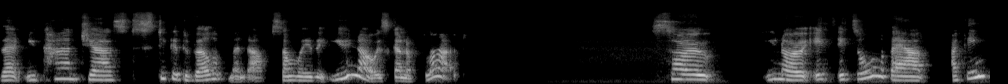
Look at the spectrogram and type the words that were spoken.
that you can't just stick a development up somewhere that you know is going to flood. So, you know, it, it's all about, I think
